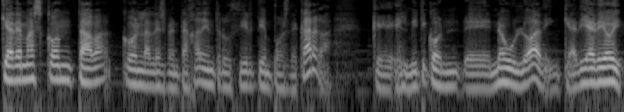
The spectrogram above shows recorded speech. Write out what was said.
que además contaba con la desventaja de introducir tiempos de carga, que el mítico eh, no loading, que a día de hoy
